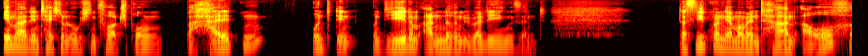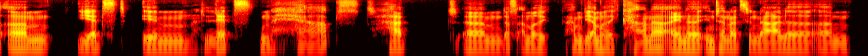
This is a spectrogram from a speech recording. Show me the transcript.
immer den technologischen Fortsprung behalten und, den, und jedem anderen überlegen sind. Das sieht man ja momentan auch. Ähm, jetzt im letzten Herbst hat, ähm, das haben die Amerikaner eine internationale ähm,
